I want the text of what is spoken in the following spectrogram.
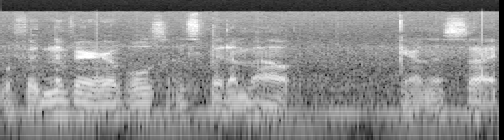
within the variables and spit them out here on this side.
